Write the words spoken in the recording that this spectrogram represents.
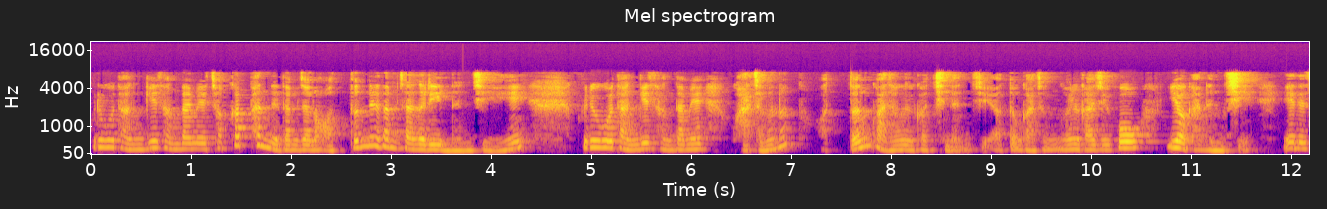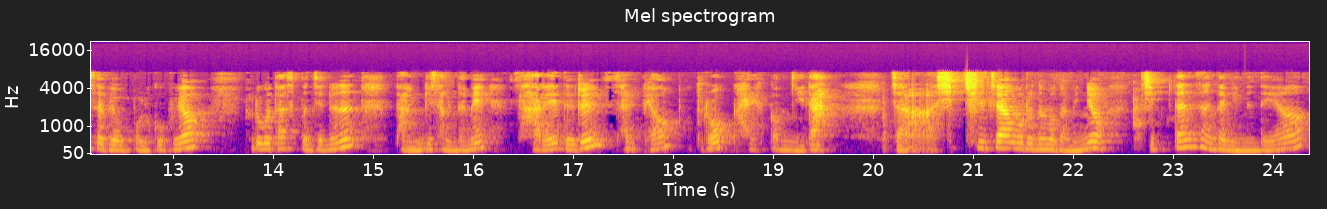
그리고 단기 상담에 적합한 내담자는 어떤 내담자들이 있는지 그리고 단기 상담의 과정은 어떤 과정을 거치는지 어떤 과정을 가지고 이어가는지에 대해서 배워볼 거고요. 그리고 다섯 번째는 단기 상담의 사례들을 살펴보도록 할 겁니다. 자, 17장으로 넘어가면요. 집단 상담이 있는데요.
